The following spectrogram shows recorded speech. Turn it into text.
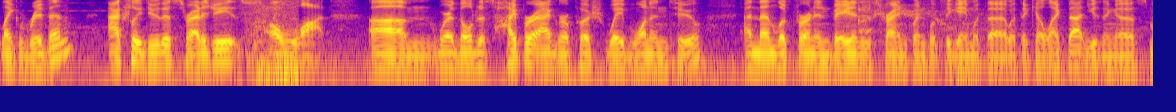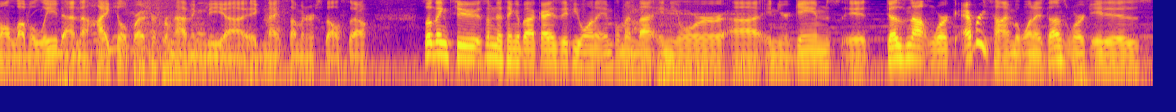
like Riven actually do this strategy a lot. Um, where they'll just hyper aggro push wave one and two, and then look for an invade and just try and coin flip the game with a with a kill like that using a small level lead and a high kill pressure from having the uh, ignite summoner spell. So something to something to think about, guys. If you want to implement that in your uh, in your games, it does not work every time, but when it does work, it is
